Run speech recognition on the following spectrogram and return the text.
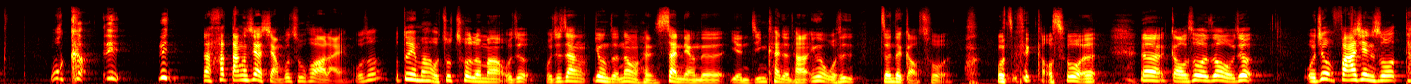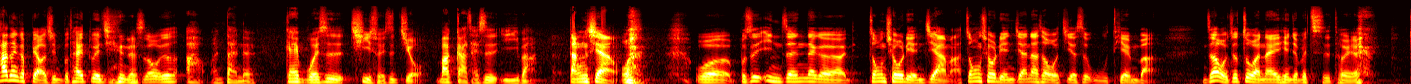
我靠，你你。那他当下想不出话来。我说不对吗？我做错了吗？我就我就这样用着那种很善良的眼睛看着他，因为我是真的搞错了，我真的搞错了。那搞错了之后，我就我就发现说他那个表情不太对劲的时候，我就说啊，完蛋了，该不会是汽水是九，八嘎才是一吧？当下我。我不是应征那个中秋连假嘛？中秋连假那时候我记得是五天吧？你知道我就做完那一天就被辞退了。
